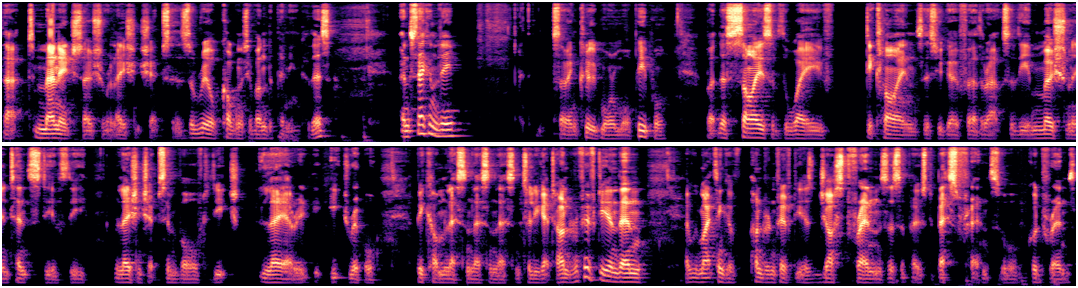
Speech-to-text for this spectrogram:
that manage social relationships. There's a real cognitive underpinning to this. And secondly, so include more and more people, but the size of the wave declines as you go further out. So the emotional intensity of the relationships involved at each layer, each ripple, become less and less and less until you get to 150, and then uh, we might think of 150 as just friends as opposed to best friends or good friends.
